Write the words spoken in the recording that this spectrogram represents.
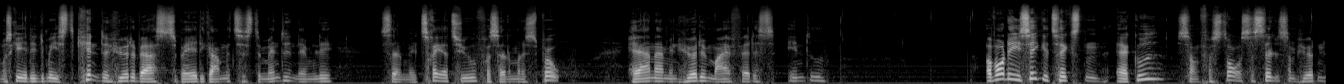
måske et af de mest kendte hyrdevers tilbage i det gamle testamente, nemlig salme 23 fra salmernes bog. Herren er min hyrde, mig fattes intet. Og hvor det i Ezekiel-teksten er Gud, som forstår sig selv som hyrden,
